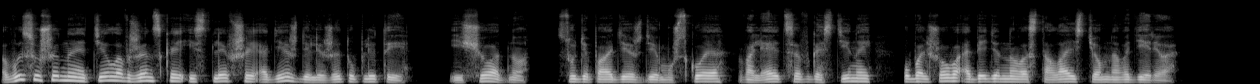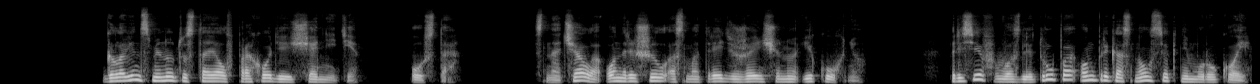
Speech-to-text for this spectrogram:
Высушенное тело в женской истлевшей одежде лежит у плиты. Еще одно, судя по одежде мужское, валяется в гостиной у большого обеденного стола из темного дерева. Головин с минуту стоял в проходе, ища нити. Пусто. Сначала он решил осмотреть женщину и кухню. Присев возле трупа, он прикоснулся к нему рукой.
